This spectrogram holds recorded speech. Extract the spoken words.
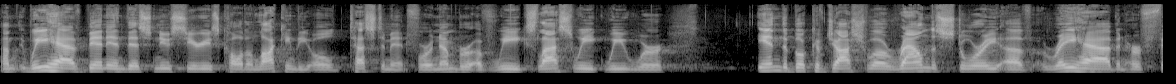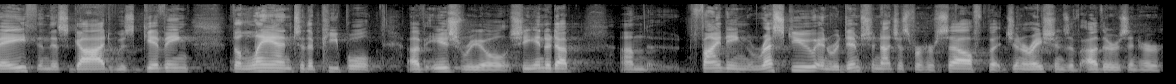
Um, we have been in this new series called Unlocking the Old Testament for a number of weeks. Last week, we were in the book of Joshua around the story of Rahab and her faith in this God who is giving the land to the people of Israel. She ended up um, finding rescue and redemption, not just for herself, but generations of others in her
